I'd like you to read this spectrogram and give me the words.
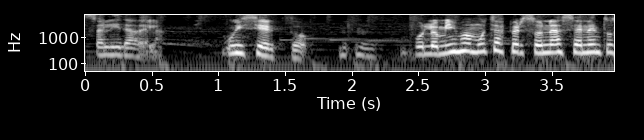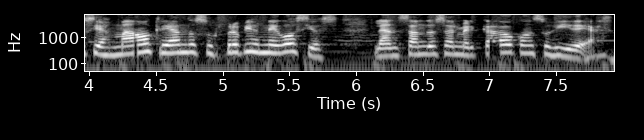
salir adelante. Muy cierto. Por lo mismo, muchas personas se han entusiasmado creando sus propios negocios, lanzándose al mercado con sus ideas.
